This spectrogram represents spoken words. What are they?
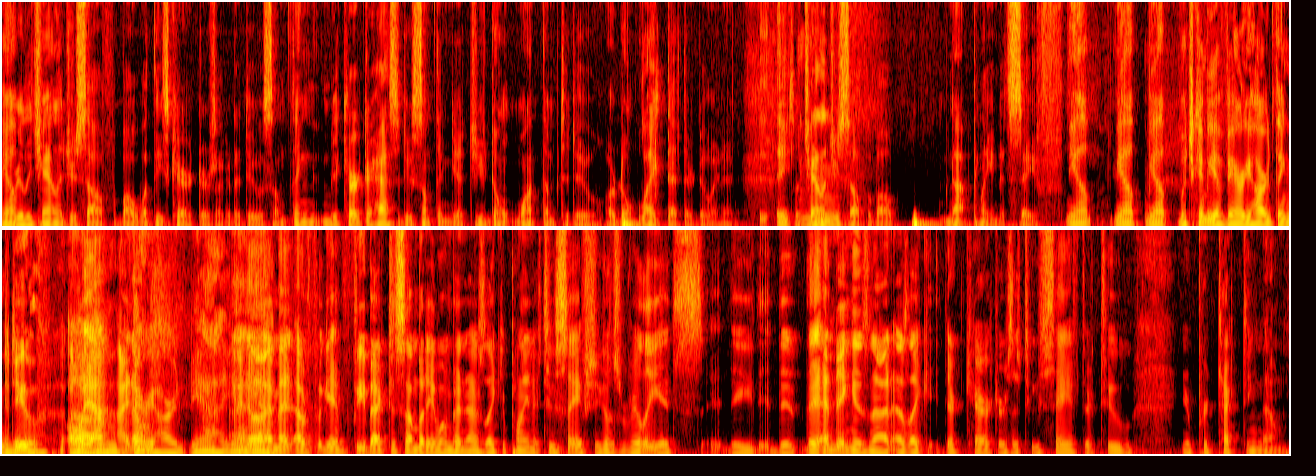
Yep. Really challenge yourself about what these characters are going to do. Something the character has to do something that you don't want them to do or don't like that they're doing it. So challenge yourself about not playing it safe. Yep, yep, yep. Which can be a very hard thing to do. Oh, yeah, Um, I know. Very hard. Yeah, yeah. I know. yeah. I meant I gave feedback to somebody at one point. And I was like, "You're playing it too safe." She goes, "Really? It's the the the ending is not as like their characters are too safe. They're too. You're protecting them.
